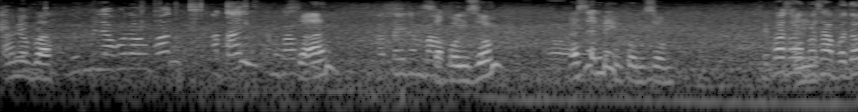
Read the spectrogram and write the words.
Ano ba? Bumili ako ng kan? Atay. Ng baboy. Saan? Atay ng Sa baboy. Consum? Oo. Nasaan ba yung Consum? Di ba sa Ano? Sabado?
